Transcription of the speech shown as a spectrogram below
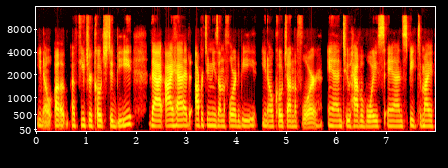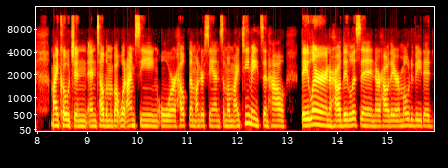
you know, a, a, future coach to be that I had opportunities on the floor to be, you know, coach on the floor and to have a voice and speak to my my coach and and tell them about what I'm seeing or help them understand some of my teammates and how they learn or how they listen or how they are motivated.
